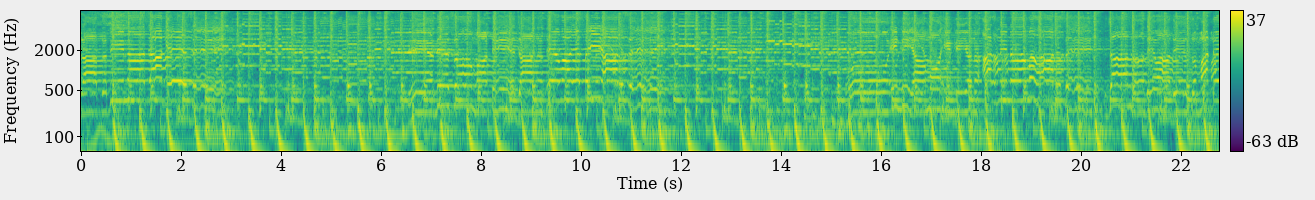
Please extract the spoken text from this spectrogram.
રાત દિન જાગે છે એ દેશ માટે જાન દેવાય તૈયાર છે ઓ ઇન્ડિયામાં ઇન્ડિયન આર્મી ના મહાન છે જાન દેવા દેશ માટે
